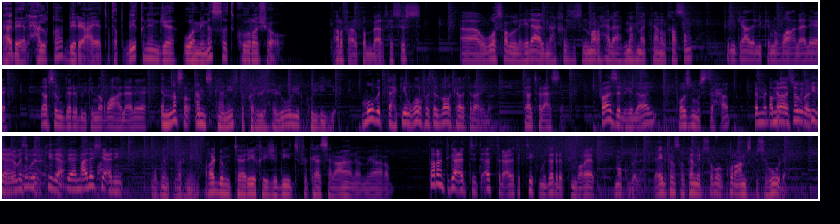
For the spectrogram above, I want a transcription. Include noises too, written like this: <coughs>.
هذه الحلقة برعاية تطبيق نينجا ومنصة كورة شو أرفع القبعة لخيسوس آه وصل الهلال مع خيسوس المرحلة مهما كان الخصم. الفريق هذا اللي كنا نراهن عليه نفس المدرب اللي كنا نراهن عليه. النصر أمس كان يفتقر لحلول كليه مو بالتحكيم غرفة الفار كانت نايمة كانت في العسل. فاز الهلال فوز مستحق. لما شوف- أسوي كذا لما أسوي كذا يعني هذا إيش يعني؟ مو بينتظرني. رقم تاريخي جديد في كأس العالم يا رب. ترى أنت قاعد تتأثر على تكتيك مدرب في مباريات مقبلة. لعيبة النصر كانوا يخسرون الكرة أمس بسهولة.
